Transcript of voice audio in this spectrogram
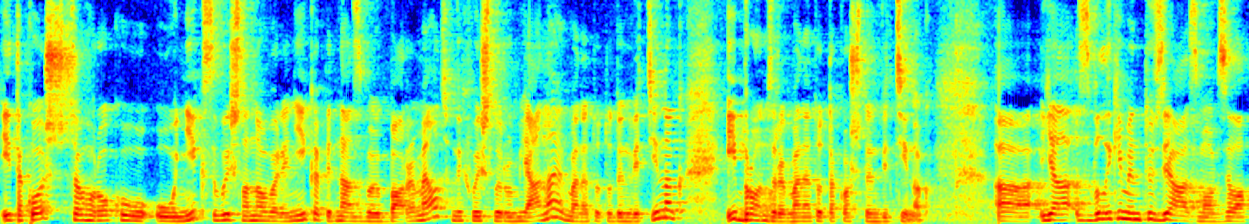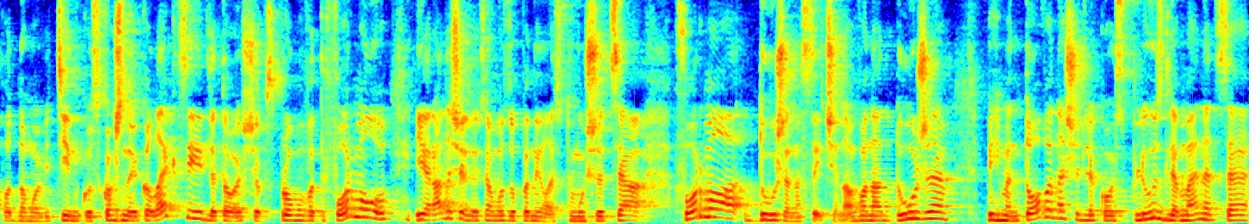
І також цього року у NYX вийшла нова лінійка під назвою Buttermelt. В них вийшли рум'яна, і в мене тут один відтінок, і бронзери. В мене тут також один відтінок. Я з великим ентузіазмом взяла по одному відтінку з кожної колекції для того, щоб спробувати формулу. І я рада, що я на цьому зупинилась, тому що ця формула дуже насичена. Вона дуже пігментована, що для когось плюс для мене це.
